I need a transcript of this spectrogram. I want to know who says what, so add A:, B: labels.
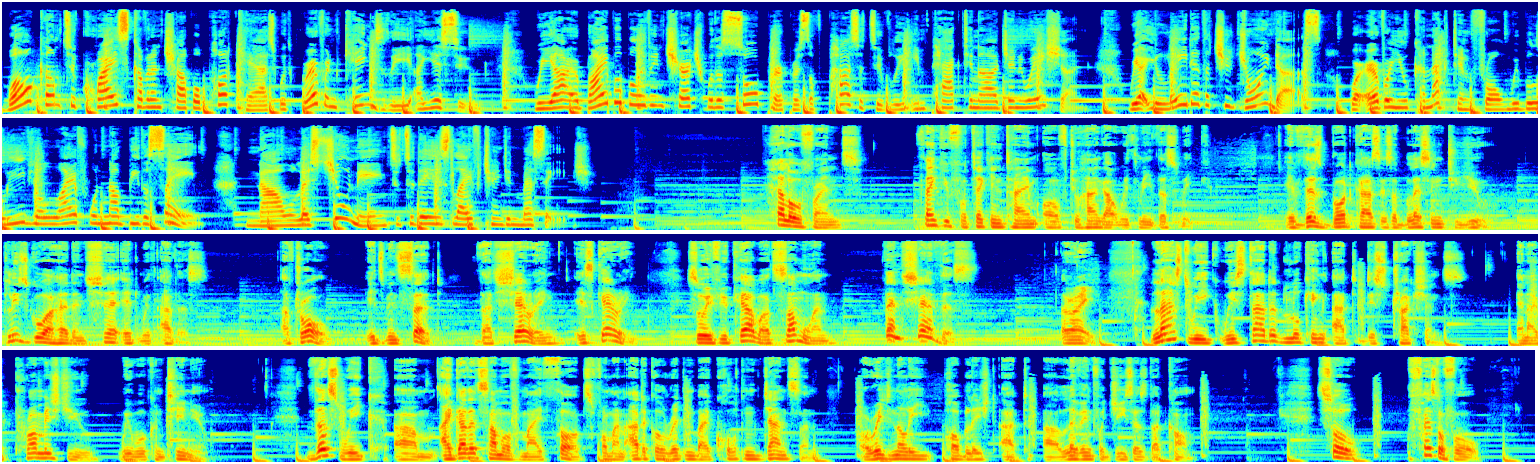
A: Welcome to Christ Covenant Chapel podcast with Reverend Kingsley Ayesu. We are a Bible believing church with a sole purpose of positively impacting our generation. We are elated that you joined us. Wherever you're connecting from, we believe your life will not be the same. Now let's tune in to today's life changing message.
B: Hello, friends. Thank you for taking time off to hang out with me this week. If this broadcast is a blessing to you, please go ahead and share it with others. After all, it's been said that sharing is caring. So if you care about someone, then share this. All right. Last week, we started looking at distractions, and I promised you we will continue. This week, um, I gathered some of my thoughts from an article written by Colton Johnson originally published at uh, livingforjesus.com. So, first of all,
